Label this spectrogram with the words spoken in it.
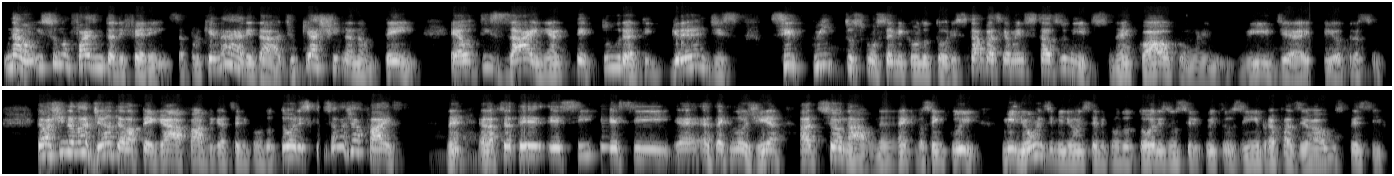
Não, isso não faz muita diferença, porque na realidade o que a China não tem é o design, a arquitetura de grandes circuitos com semicondutores. Está basicamente nos Estados Unidos, né? Qualcomm, Nvidia e outras. Então a China não adianta ela pegar a fábrica de semicondutores, que isso ela já faz. Né? Ela precisa ter esse, esse é, tecnologia adicional, né? que você inclui milhões e milhões de semicondutores num circuitozinho para fazer algo específico.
